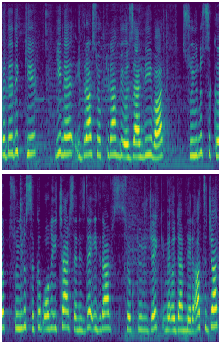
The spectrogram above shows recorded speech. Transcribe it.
Ve dedik ki yine idrar söktüren bir özelliği var. suyunu sıkıp suyunu sıkıp onu içerseniz de idrar söktürecek ve ödemleri atacak.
